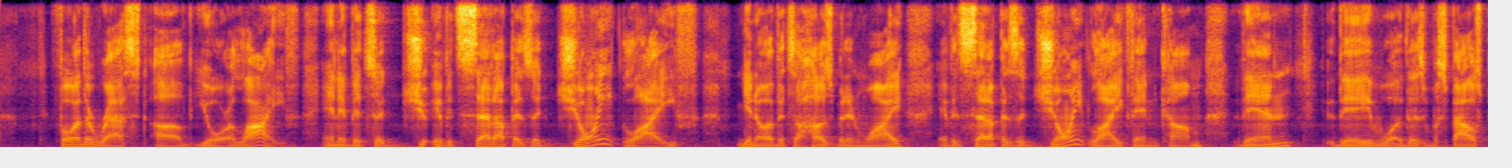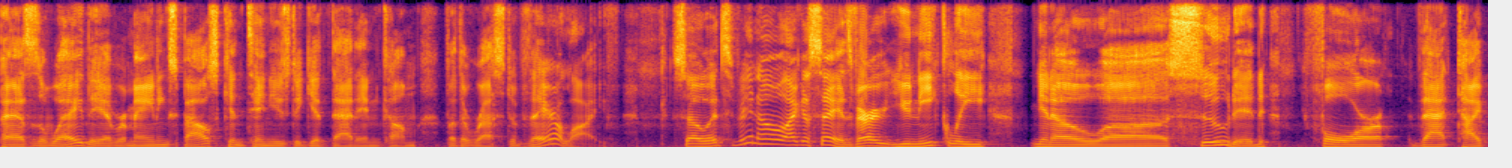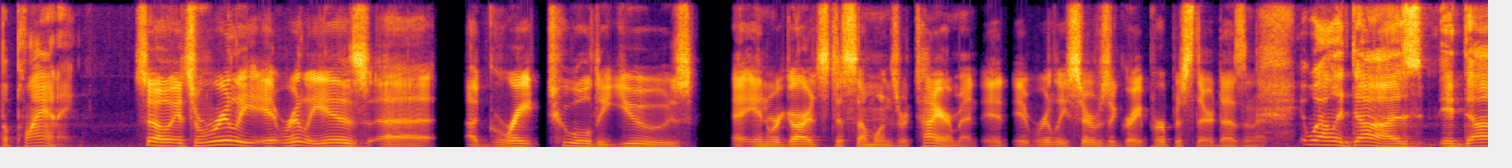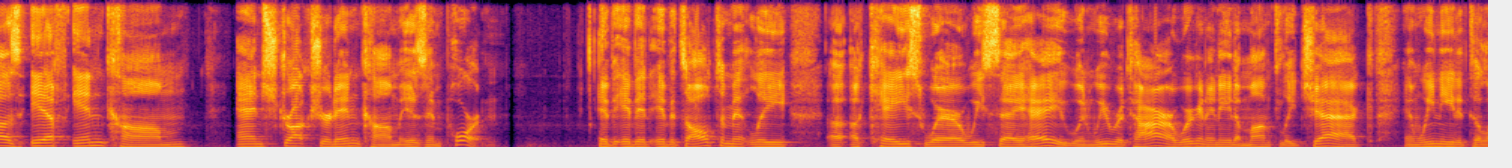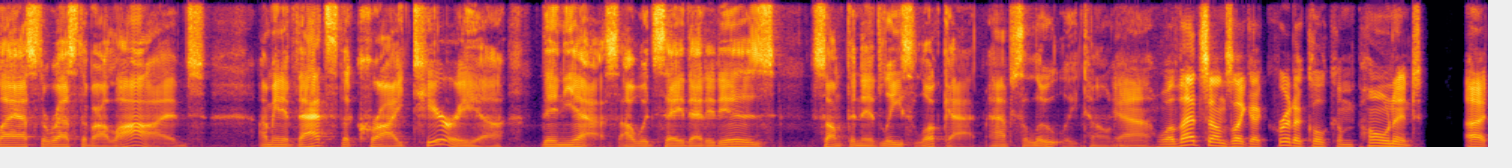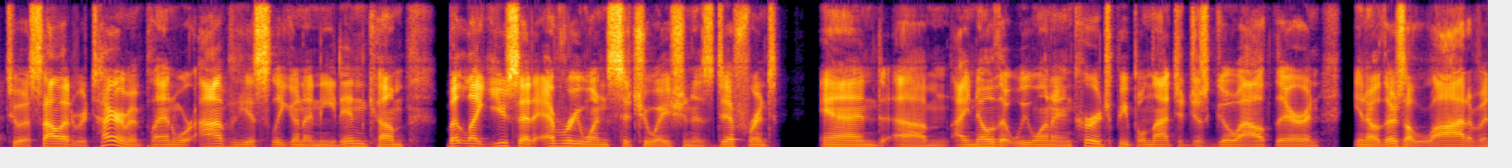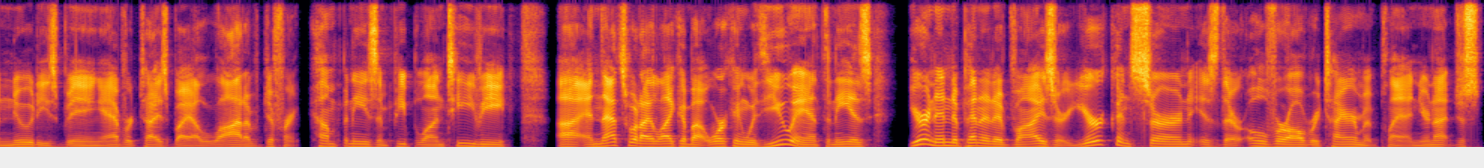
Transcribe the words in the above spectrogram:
for the rest of your life. And if it's a if it's set up as a joint life, you know, if it's a husband and wife, if it's set up as a joint life income, then they the spouse passes away, the remaining spouse continues to get that income for the rest of their life. So it's you know, like I say, it's very uniquely you know uh, suited for that type of planning. So it's really it really is uh, a great tool to use uh, in regards to someone's retirement. It, it really serves a great purpose there, doesn't it? Well, it does. It does if income and structured income is important. If, if, it, if it's ultimately a, a case where we say, hey, when we retire, we're going to need a monthly check and we need it to last the rest of our lives. I mean, if that's the criteria, then yes, I would say that it is something to at least look at. Absolutely, Tony. Yeah. Well, that sounds like a critical component uh, to a solid retirement plan. We're obviously going to need income, but like you said, everyone's situation is different. And um, I know that we want to encourage people not to just go out there and, you know, there's a lot of annuities being advertised by a lot of different companies and people on TV. Uh, and that's what I like about working with you, Anthony, is you're an independent advisor. Your concern is their overall retirement plan. You're not just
